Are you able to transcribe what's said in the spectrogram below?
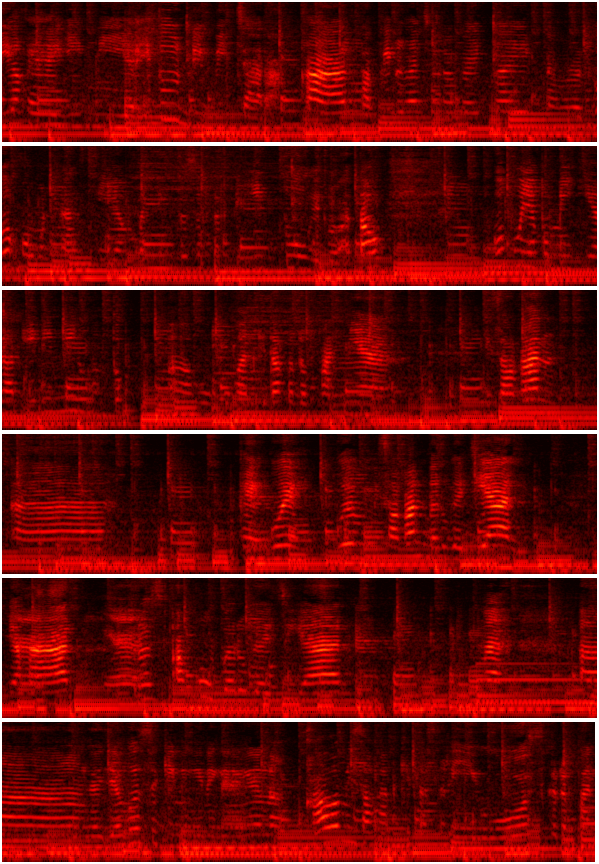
dia kayak gini. Ya itu dibicarakan tapi dengan cara baik-baik. Nah menurut gue komunikasi yang penting itu seperti itu gitu loh. atau gue punya pemikiran ini nih untuk uh, hubungan kita ke depannya. Misalkan uh, kayak gue gue misalkan baru gajian ya kan? Ya. Terus aku baru gajian. Nah eh, gaji aku segini gini gini gini. nah kalau misalkan kita serius ke depan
